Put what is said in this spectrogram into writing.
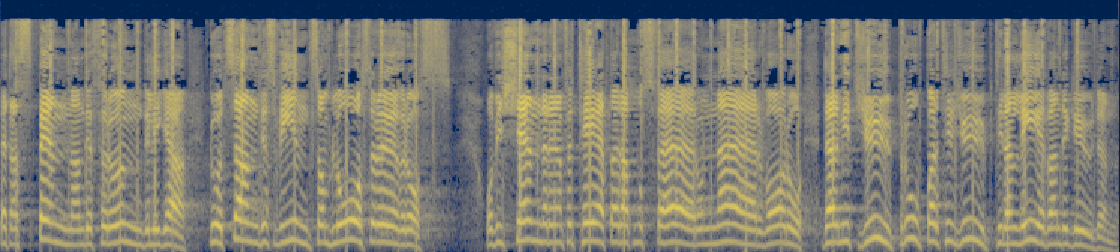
detta spännande, förunderliga, Guds andes vind som blåser över oss och vi känner en förtätad atmosfär och närvaro där mitt djup ropar till djup, till den levande guden.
